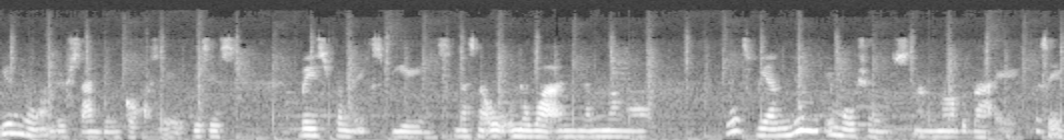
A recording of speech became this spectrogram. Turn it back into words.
yun yung understanding ko kasi this is based from experience. Mas nauunawaan ng mga lesbian yung emotions ng mga babae kasi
